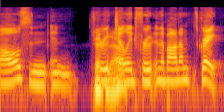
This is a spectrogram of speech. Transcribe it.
Balls and and Check fruit, jellied fruit in the bottom. It's great.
